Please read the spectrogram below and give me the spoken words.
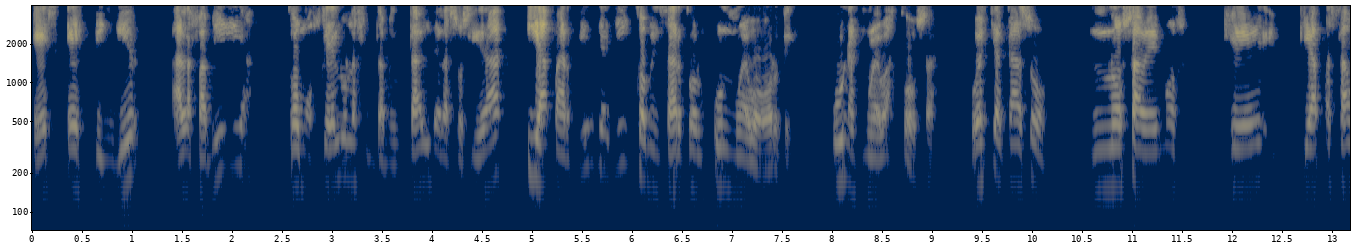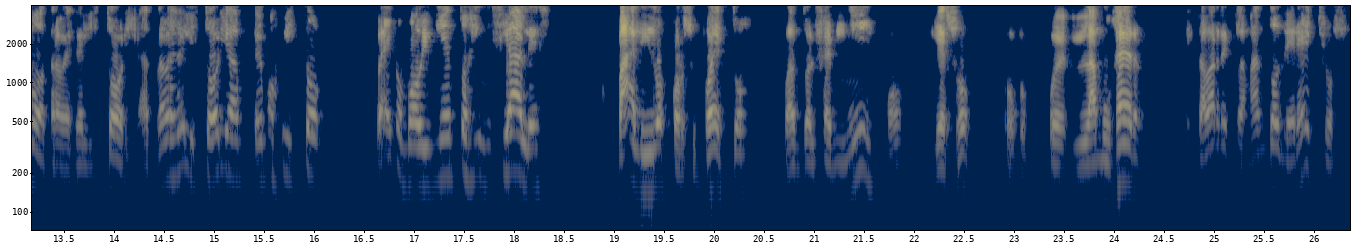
es extinguir a la familia como célula fundamental de la sociedad y a partir de allí comenzar con un nuevo orden, unas nuevas cosas. ¿O es que acaso no sabemos qué, qué ha pasado a través de la historia? A través de la historia hemos visto, bueno, movimientos iniciales válidos, por supuesto, cuando el feminismo y eso, pues la mujer estaba reclamando derechos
